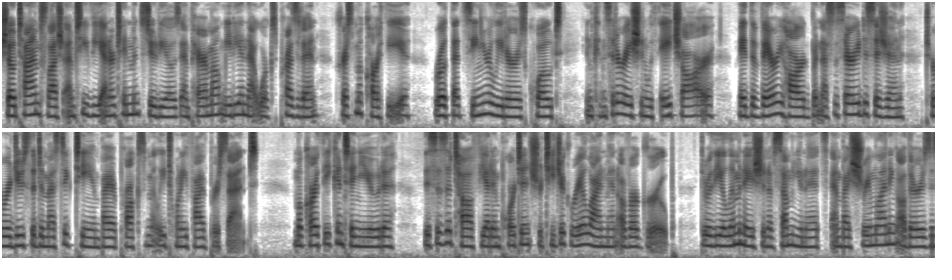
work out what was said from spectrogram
Showtime slash MTV Entertainment Studios and Paramount Media Networks president Chris McCarthy, wrote that senior leaders, quote, in consideration with HR, made the very hard but necessary decision to reduce the domestic team by approximately 25%. McCarthy continued, This is a tough yet important strategic realignment of our group. Through the elimination of some units and by streamlining others,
